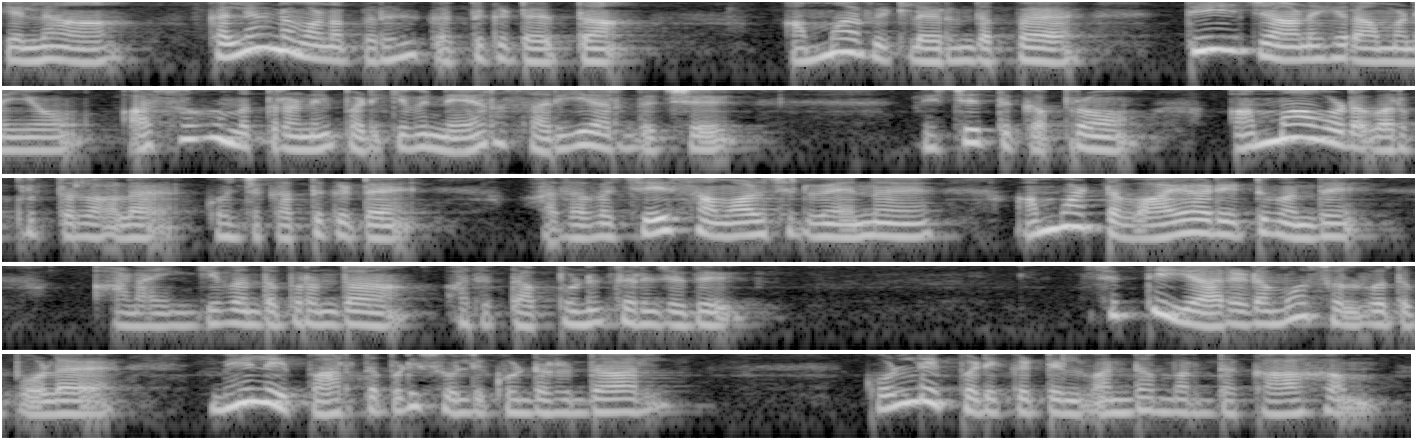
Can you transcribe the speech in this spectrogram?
எல்லாம் கல்யாணமான பிறகு கற்றுக்கிட்டது தான் அம்மா வீட்டில் இருந்தப்ப தி. ஜானகிராமனையும் அசோகமித்ரனையும் படிக்கவே நேரம் சரியாக இருந்துச்சு. நிச்சயத்துக்கு அப்புறம் அம்மாவோட வற்புறுத்தலால் கொஞ்சம் கற்றுக்கிட்டேன் அதை வச்சே சமாளிச்சிடுவேன்னு அம்மாட்ட வாயாடிட்டு வந்தேன். ஆனால் இங்கே வந்தப்புறம்தான் அது தப்புன்னு தெரிஞ்சது. சித்தி யாரிடமோ சொல்வது போல மேலே பார்த்தபடி சொல்லி கொண்டிருந்தாள். கொள்ளை படிக்கட்டில் வந்தமர்ந்த காகம்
